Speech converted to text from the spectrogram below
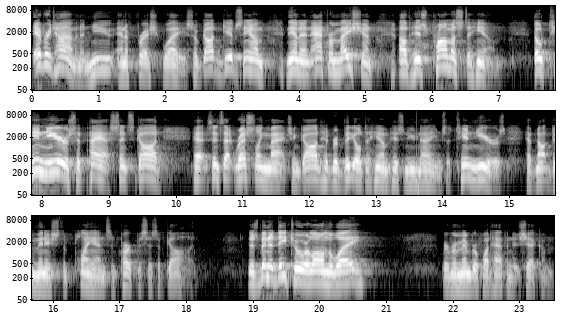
every time in a new and a fresh way. So God gives him then an affirmation of his promise to him. Though 10 years have passed since God Uh, since that wrestling match and God had revealed to him his new names, the 10 years have not diminished the plans and purposes of God. There's been a detour along the way. We remember what happened at Shechem.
